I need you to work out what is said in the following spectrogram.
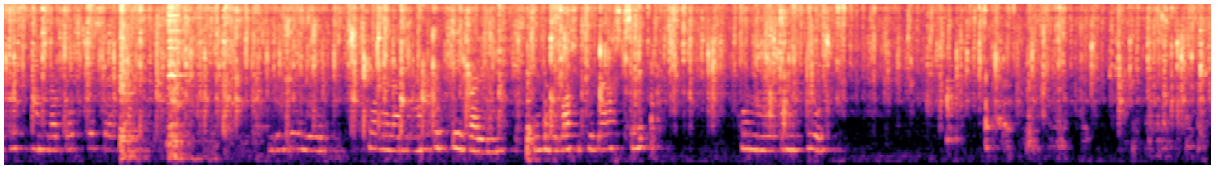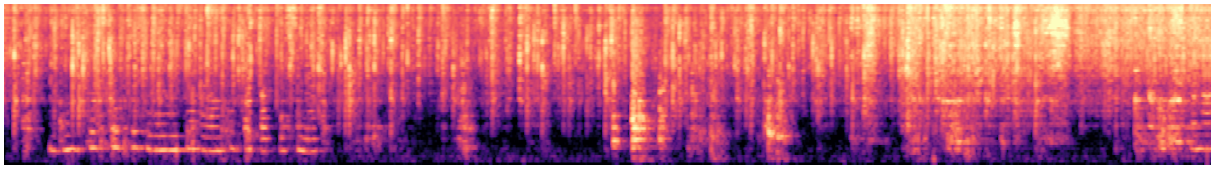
এত ঠান্ডা পড়তেছে দুদিন যে ক্যামেরা আমি অন করতেই পারিনি এটা তো বাসা থেকে আসছি। কোনো রকম একটু ঘুষ করতেছে আমি ক্যামেরা অন করতে পারতেছি না। কোনো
